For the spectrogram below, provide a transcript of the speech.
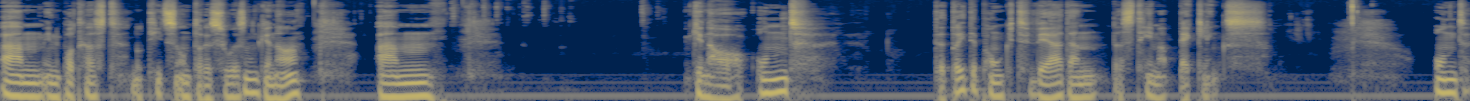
Ähm, in Podcast-Notizen unter Ressourcen, genau. Ähm, Genau. Und der dritte Punkt wäre dann das Thema Backlinks. Und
